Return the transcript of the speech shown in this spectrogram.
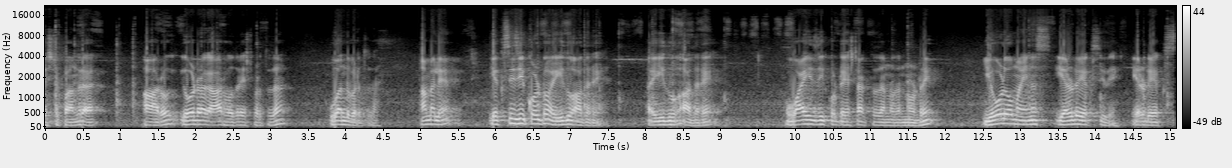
ಎಷ್ಟಪ್ಪ ಅಂದ್ರೆ ಆರು. ಏಳರಾಗ ಆರು ಹೋದರೆ ಎಷ್ಟು ಬರ್ತದೆ? ಒಂದು ಬರ್ತದೆ. ಆಮೇಲೆ, ಎಕ್ಸ್ ಇಸ್ ಈಕ್ವಲ್ ಟು ಐದು ಆದರೆ ಐದು ಆದರೆ ವಾಯ್ ಇಸ್ ಈಕ್ವಲ್ ಟು ಎಷ್ಟಾಗ್ತದೆ ಅನ್ನೋದನ್ನು ನೋಡ್ರಿ. ಏಳು ಮೈನಸ್ ಎರಡು ಎಕ್ಸ್ ಇದೆ. ಎರಡು ಎಕ್ಸ್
